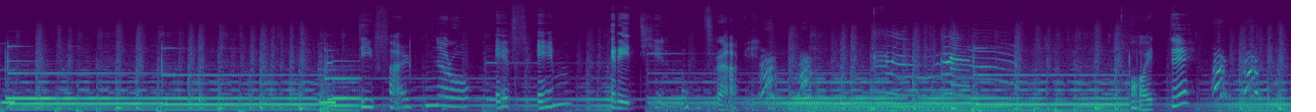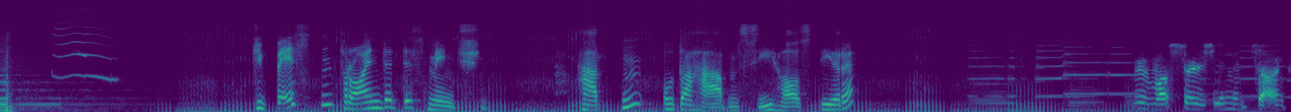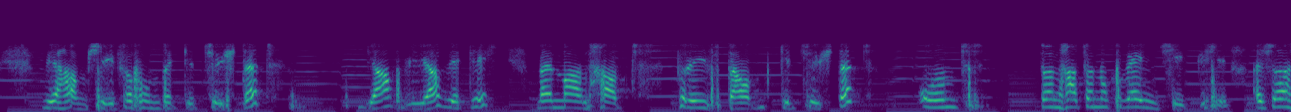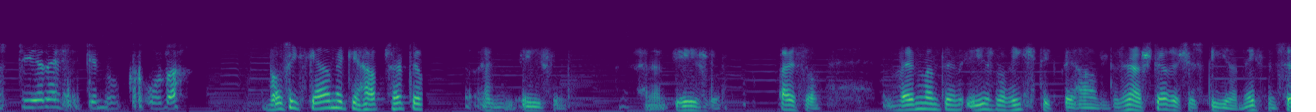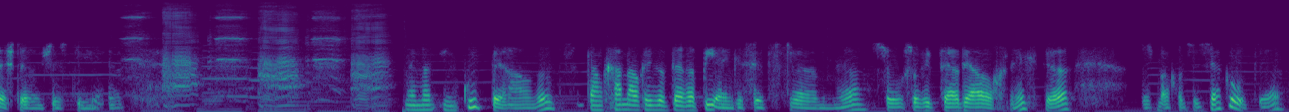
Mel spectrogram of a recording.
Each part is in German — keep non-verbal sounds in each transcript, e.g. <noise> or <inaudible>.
Die Faltenrock FM Gretchenumfrage. Heute Die besten Freunde des Menschen. Hatten oder haben Sie Haustiere? Was soll ich Ihnen sagen? Wir haben Schäferhunde gezüchtet. Ja, ja, wirklich. Mein Mann hat Brieftauben gezüchtet und dann hat er noch Wellensittliche. Also Tiere genug, oder? Was ich gerne gehabt hätte, ein Esel. Einen Esel. Also, wenn man den Esel richtig behandelt, das ist ein störrisches Tier, nicht? Ein sehr störrisches Tier. Wenn man ihn gut behandelt, dann kann er auch in der Therapie eingesetzt werden, ja? So, so wie Pferde auch, nicht? Ja? Das machen sie sehr gut, ja?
